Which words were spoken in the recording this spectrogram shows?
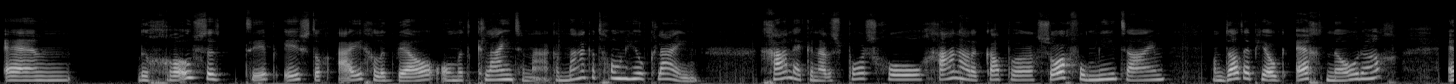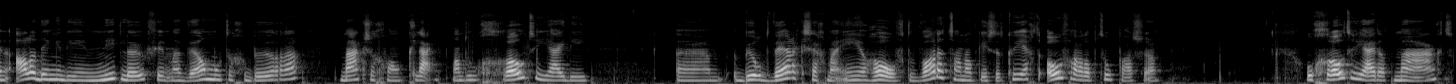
En de grootste tip is toch eigenlijk wel om het klein te maken. Maak het gewoon heel klein. Ga lekker naar de sportschool, ga naar de kapper, zorg voor me-time. Want dat heb je ook echt nodig. En alle dingen die je niet leuk vindt, maar wel moeten gebeuren, maak ze gewoon klein. Want hoe groter jij die uh, bult werk zeg maar, in je hoofd, wat het dan ook is, dat kun je echt overal op toepassen. Hoe groter jij dat maakt,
